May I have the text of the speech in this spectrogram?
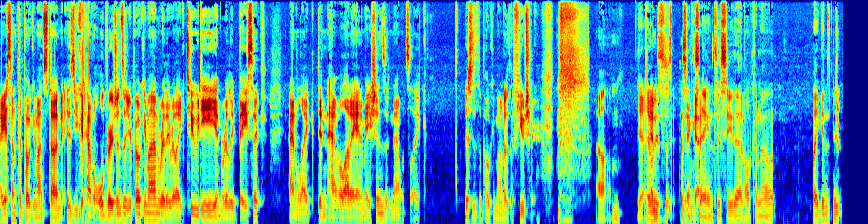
I guess something Pokemon's done is you could have old versions of your Pokemon where they were like 2D and really basic and like didn't have a lot of animations, and now it's like this is the Pokemon of the future. um, yeah, it was the, the same insane guy. to see that all come out. Like in, it,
